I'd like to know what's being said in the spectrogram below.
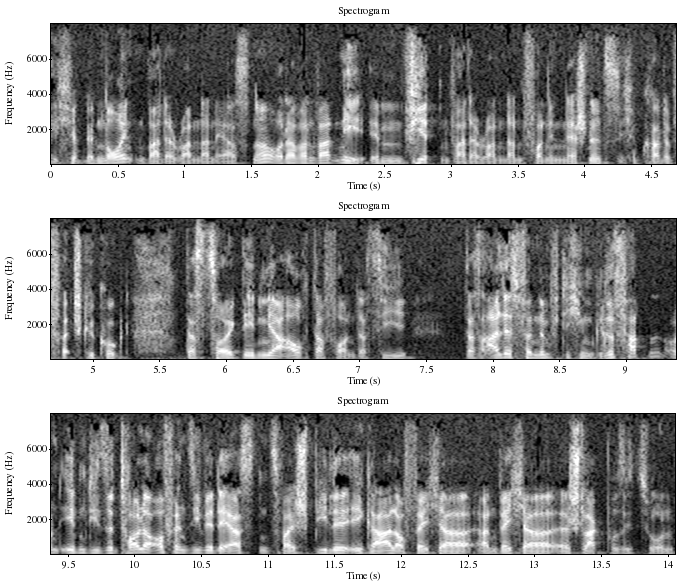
ich, Im neunten war der Run dann erst, ne? Oder wann war? Nee, im vierten war der Run dann von den Nationals. Ich habe gerade falsch geguckt. Das zeugt eben ja auch davon, dass sie das alles vernünftig im Griff hatten und eben diese tolle Offensive der ersten zwei Spiele, egal auf welcher, an welcher äh, Schlagposition,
